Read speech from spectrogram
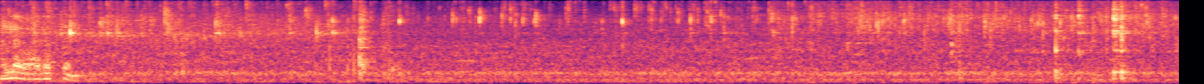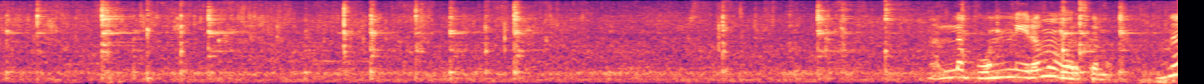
நல்லா வதக்கணும். நல்ல பொன்னிறமும் வறுக்கணும். என்ன?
